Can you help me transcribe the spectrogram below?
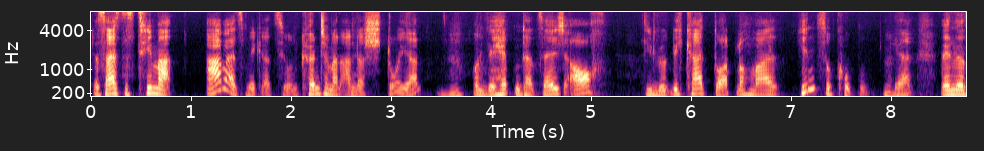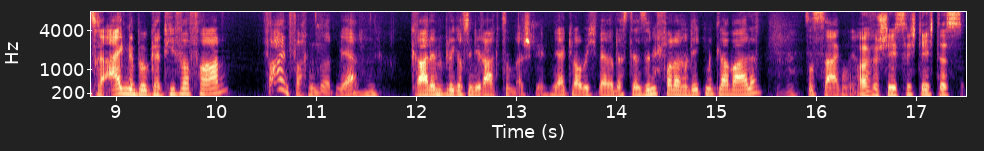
Das heißt, das Thema Arbeitsmigration könnte man anders steuern Mhm. und wir hätten tatsächlich auch die Möglichkeit, dort nochmal hinzugucken, Mhm. ja, wenn wir unsere eigenen Bürokratieverfahren vereinfachen würden. Ja? Mhm. Gerade im Blick auf den Irak zum Beispiel. Ja, glaube ich, wäre das der sinnvollere Weg mittlerweile, Mhm. zu sagen, ja, Aber verstehst du richtig, dass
